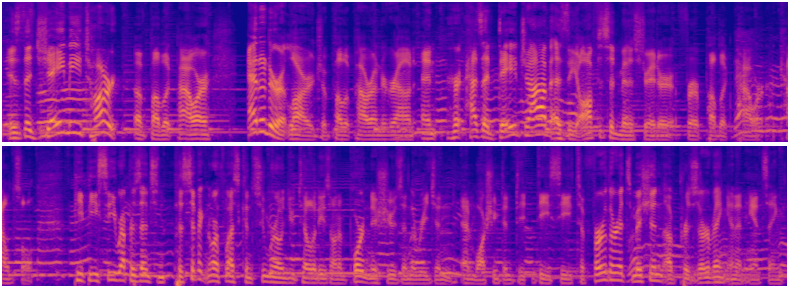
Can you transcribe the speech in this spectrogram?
is the Jamie Tart of Public Power editor at large of Public Power Underground and her, has a day job as the office administrator for Public Power Council. PPC represents Pacific Northwest consumer owned utilities on important issues in the region and Washington, D.C. to further its mission of preserving and enhancing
